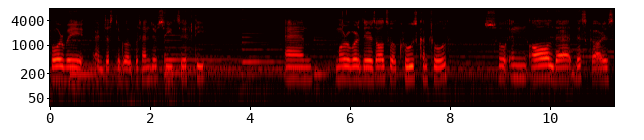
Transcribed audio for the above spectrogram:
four way adjustable passenger seat safety, and moreover there is also a cruise control. So in all that this car is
